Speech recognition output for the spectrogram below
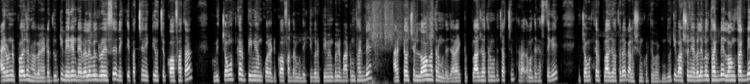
আয়রনের প্রয়োজন হবে না। এটা দুটি ভেরিয়েন্ট অ্যাভেলেবেল রয়েছে, দেখতে পাচ্ছেন একটি হচ্ছে কফ হাতা খুবই চমৎকার প্রিমিয়াম কোয়ালিটি কফ হাতার মধ্যে একটি করে প্রিমিয়াম কোয়ালিটির বাটন থাকবে। আরেকটা হচ্ছে লং হাতার মধ্যে, যারা একটু প্লাজো হাতার মধ্যে চাচ্ছেন, তারা আমাদের কাছ থেকে চমৎকার প্লাজো হাতারও কালেকশন করতে পারবেন। দুটি ভার্সন অ্যাভেলেবেল থাকবে লং থাকবে,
